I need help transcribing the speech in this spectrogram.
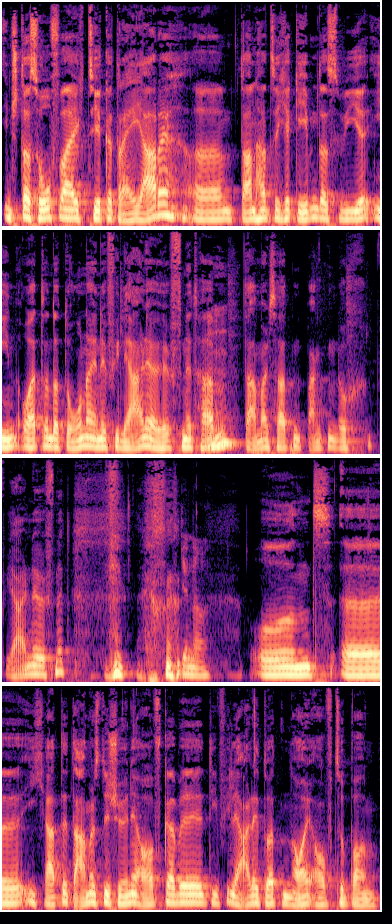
in Straßhof war ich circa drei Jahre. Ähm, dann hat sich ergeben, dass wir in Ort an der Donau eine Filiale eröffnet haben. Mhm. Damals hatten Banken noch Filialen eröffnet. genau. Und äh, ich hatte damals die schöne Aufgabe, die Filiale dort neu aufzubauen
